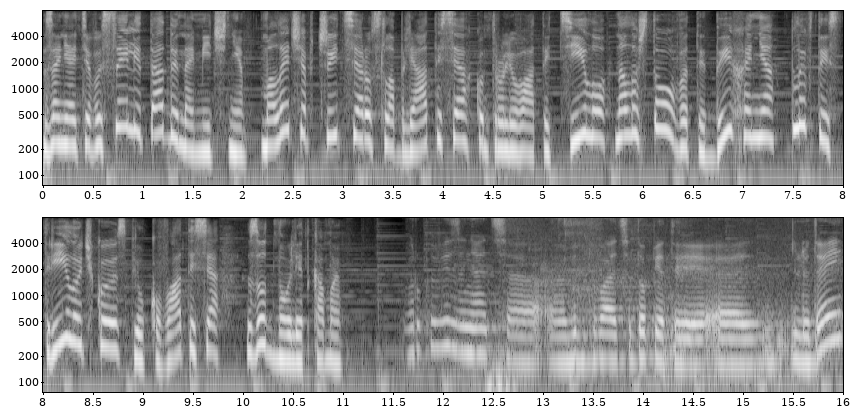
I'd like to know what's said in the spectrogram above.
Заняття веселі та динамічні. Малеча вчиться розслаблятися, контролювати тіло, налаштовувати дихання, пливти стрілочкою, спілкуватися з однолітками. Групові заняття е, відбуваються до п'яти е, людей.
